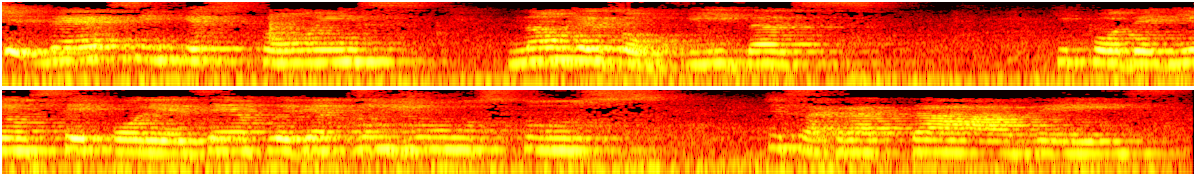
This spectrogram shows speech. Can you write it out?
tivessem questões não resolvidas, que poderiam ser, por exemplo, eventos injustos, desagradáveis,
